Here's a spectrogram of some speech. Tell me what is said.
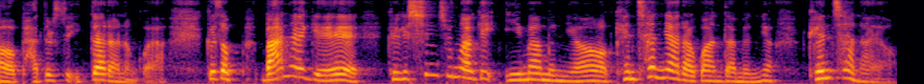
어, 받을 수 있다라는 거야. 그래서 만약에 그게 신중하게 임하면요 괜찮냐라고 한다면요 괜찮아요.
